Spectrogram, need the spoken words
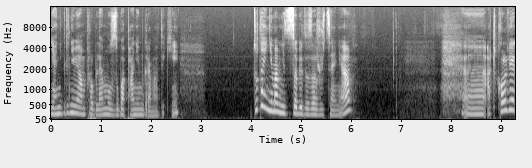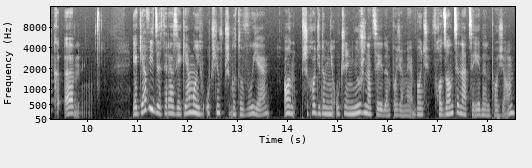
ja nigdy nie miałam problemu z łapaniem gramatyki. Tutaj nie mam nic sobie do zarzucenia. E, aczkolwiek, e, jak ja widzę teraz, jak ja moich uczniów przygotowuję, on przychodzi do mnie uczeń już na C1 poziomie, bądź wchodzący na C1 poziom,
